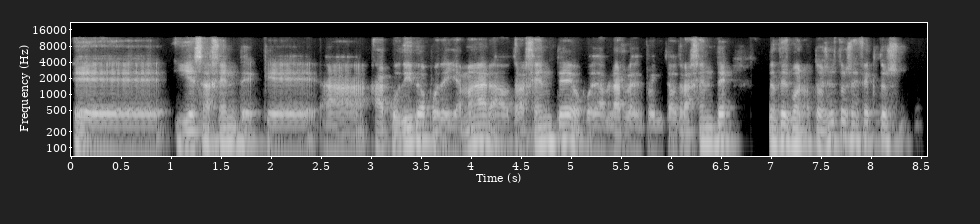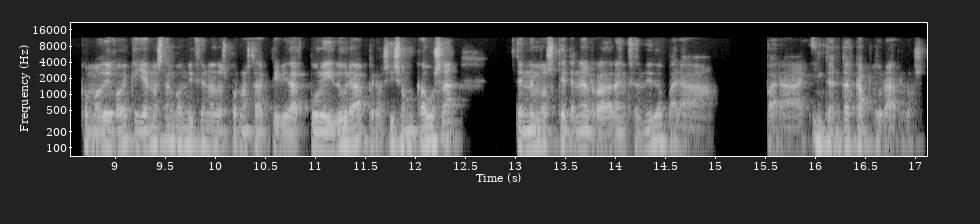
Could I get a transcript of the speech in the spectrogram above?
eh, y esa gente que ha acudido puede llamar a otra gente o puede hablarle del proyecto a otra gente. Entonces, bueno, todos estos efectos, como digo, eh, que ya no están condicionados por nuestra actividad pura y dura, pero sí son causa, tenemos que tener el radar encendido para, para intentar capturarlos.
